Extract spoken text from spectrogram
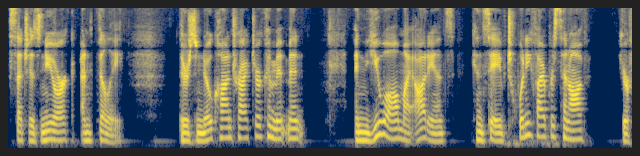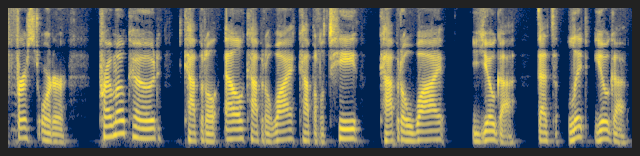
such as New York and Philly. There's no contractor commitment, and you all, my audience, can save 25% off your first order. Promo code capital L, capital Y, capital T, capital Y, yoga. That's lit yoga.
